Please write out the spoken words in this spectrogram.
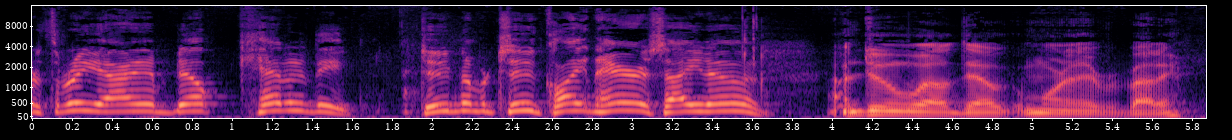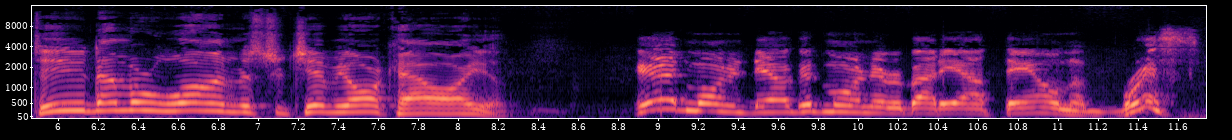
Number three. I am Del Kennedy. Dude number two, Clayton Harris. How you doing? I'm doing well, Del. Good morning, everybody. Dude number one, Mr. Jim York. How are you? Good morning, Dale. Good morning, everybody out there on a brisk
